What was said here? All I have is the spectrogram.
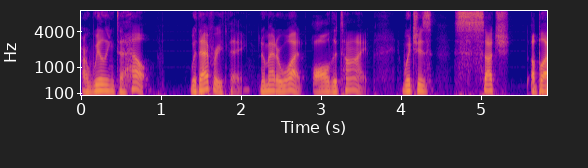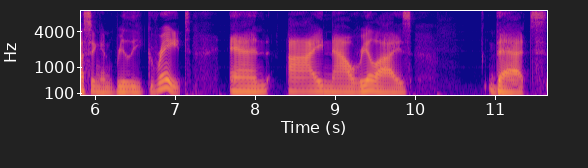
are willing to help with everything, no matter what, all the time, which is such a blessing and really great. And I now realize that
